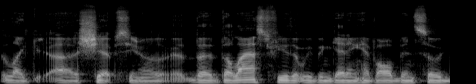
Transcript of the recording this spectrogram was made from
like uh, ships. You know, the the last few that we've been getting have all been so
